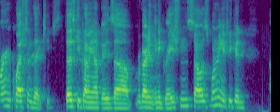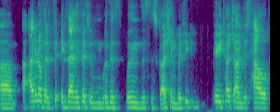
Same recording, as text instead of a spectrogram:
current questions that keeps does keep coming up is uh, regarding integrations. So I was wondering if you could. Um, I don't know if it fit, exactly fits in with this within this discussion, but if you could maybe touch on just how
